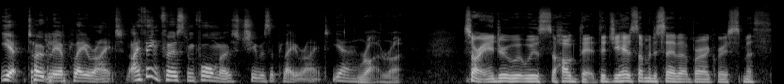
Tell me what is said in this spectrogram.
yeah, totally a playwright. I think first and foremost she was a playwright. Yeah. right, right. Sorry, Andrew, it was hog that. Did you have something to say about Briar Grace Smith?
